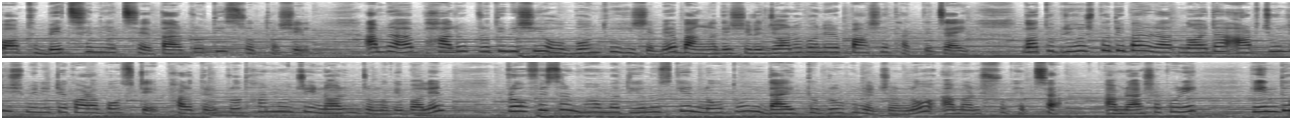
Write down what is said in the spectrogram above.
পথ বেছে নিয়েছে তার প্রতি শ্রদ্ধাশীল। আমরা ভালো প্রতিবেশী ও বন্ধু হিসেবে বাংলাদেশের জনগণের পাশে থাকতে চাই। গত বৃহস্পতিবার রাত নয়টা আটচল্লিশ মিনিটে করা পোস্টে ভারতের প্রধানমন্ত্রী নরেন্দ্র মোদী বলেন, প্রফেসর মোহাম্মদ ইউনুসকে নতুন দায়িত্ব গ্রহণের জন্য আমার শুভেচ্ছা। আমরা আশা করি হিন্দু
